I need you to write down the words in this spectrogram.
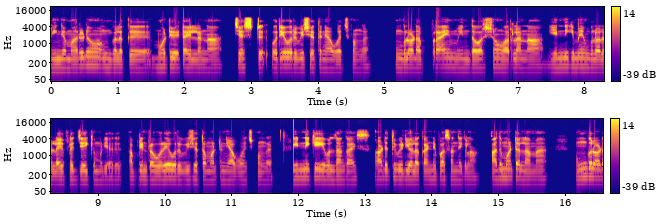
நீங்கள் மறுபடியும் உங்களுக்கு மோட்டிவேட்டாக இல்லைன்னா ஜஸ்ட் ஒரே ஒரு விஷயத்த ஞாபகம் வச்சுக்கோங்க. உங்களோட ப்ரைம் இந்த வருஷம் வரலன்னா என்றைக்குமே உங்களால் லைஃப்பில் ஜெயிக்க முடியாது அப்படின்ற ஒரே ஒரு விஷயத்த மட்டும் ஞாபகம் வச்சுக்கோங்க. இன்றைக்கி இவள் தான் காய்ஸ் அடுத்த வீடியோவில் கண்டிப்பாக சந்திக்கலாம். அது மட்டும் இல்லாமல் உங்களோட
